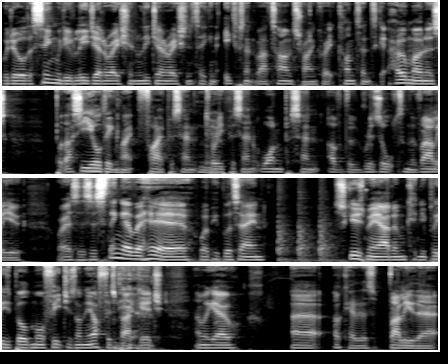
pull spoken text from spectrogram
We do all this thing. We do lead generation. Lead generation is taking 80% of our time to try and create content to get homeowners, but that's yielding like 5%, 3%, 1% of the results and the value. Whereas there's this thing over here where people are saying, excuse me, Adam, can you please build more features on the Office Yeah. package? And we go, uh, okay, there's value there,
